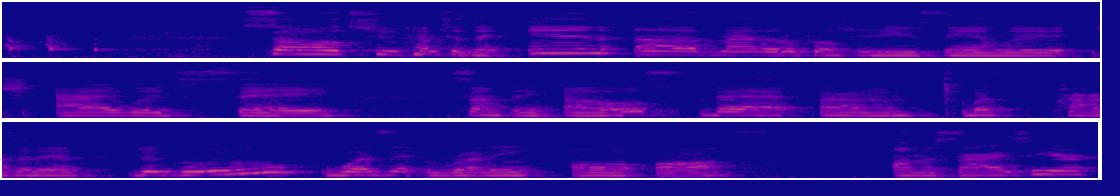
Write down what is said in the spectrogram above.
so to come to the end of my little post review sandwich, I would say something else that um, was positive. The glue wasn't running all off on the sides here.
